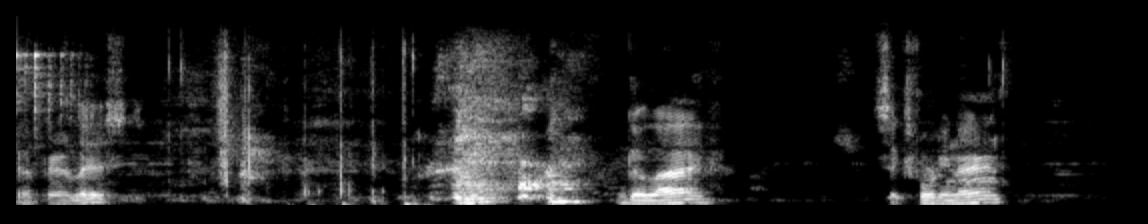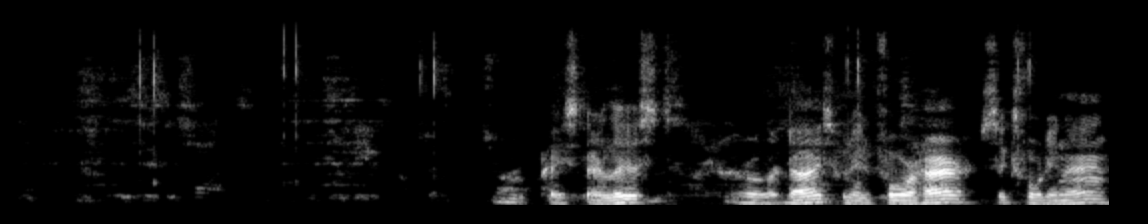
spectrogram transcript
Go up our list. Go live. 649. Paste our list. Roll our dice. We need four higher. 649.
